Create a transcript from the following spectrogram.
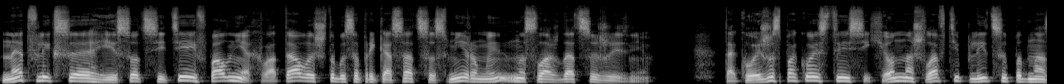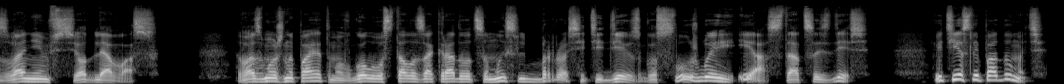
Нетфликса и соцсетей вполне хватало, чтобы соприкасаться с миром и наслаждаться жизнью. Такое же спокойствие Сихён нашла в теплице под названием «Всё для вас». Возможно, поэтому в голову стала закрадываться мысль бросить идею с госслужбой и остаться здесь. Ведь если подумать,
